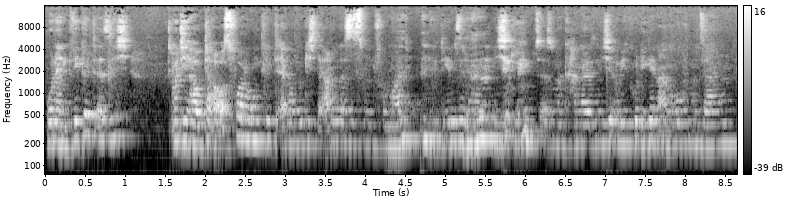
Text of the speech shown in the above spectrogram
wohin entwickelt er sich. Und die Hauptherausforderung liegt einfach wirklich darin, dass es so ein Format in dem Sinne halt nicht gibt. Also man kann halt nicht irgendwie Kolleginnen anrufen und sagen,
